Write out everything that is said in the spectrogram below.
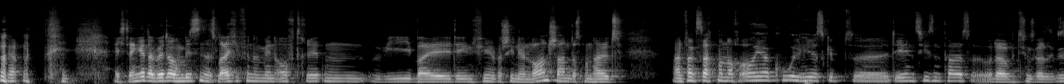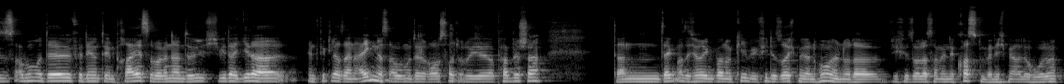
ja. Ich denke, da wird auch ein bisschen das gleiche Phänomen auftreten wie bei den vielen verschiedenen Launchern, dass man halt Anfangs sagt man noch, oh ja, cool, hier, es gibt äh, den Season Pass oder beziehungsweise dieses Abo-Modell für den und den Preis, aber wenn dann natürlich wieder jeder Entwickler sein eigenes Abo-Modell raushaut oder jeder Publisher, dann denkt man sich auch irgendwann, okay, wie viele soll ich mir denn holen oder wie viel soll das am Ende kosten, wenn ich mir alle hole?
